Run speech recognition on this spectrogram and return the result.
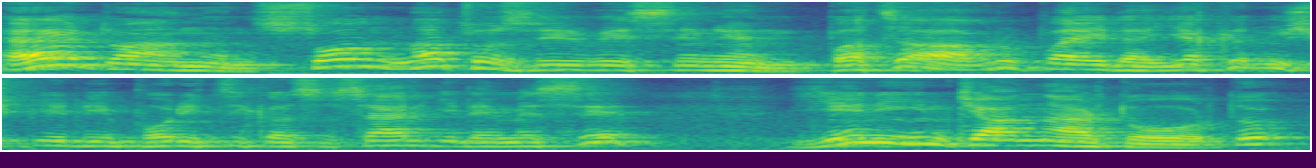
Erdoğan'ın son NATO zirvesinin Batı Avrupa ile yakın işbirliği politikası sergilemesi yeni imkanlar doğurdu.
